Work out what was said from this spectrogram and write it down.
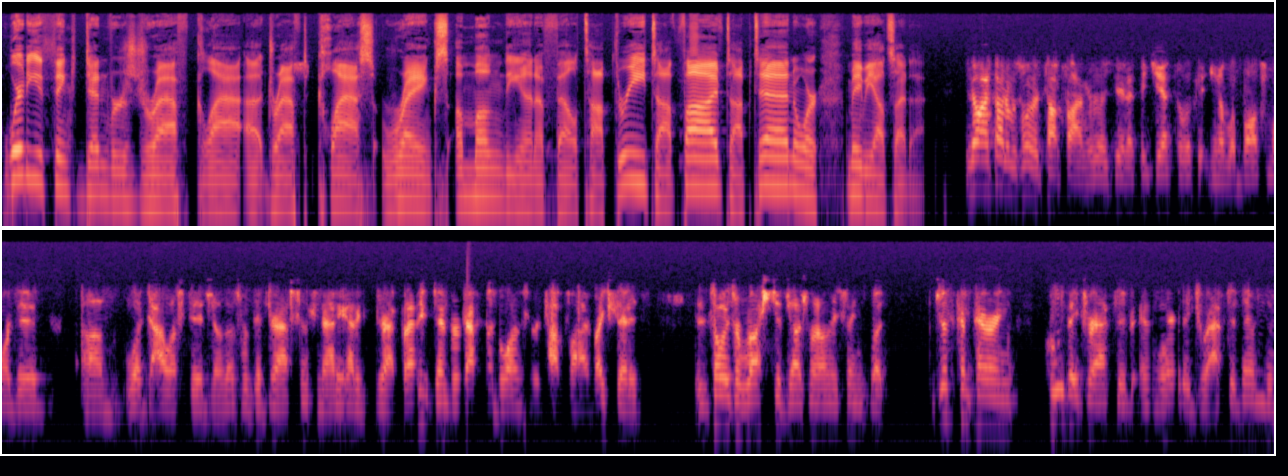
where do you think Denver's draft gla- uh, draft class ranks among the NFL? Top three, top five, top ten, or maybe outside of that? No, I thought it was one of the top five. I really did. I think you have to look at you know what Baltimore did, um, what Dallas did. You know those were good drafts. Cincinnati had a good draft, but I think Denver definitely belongs in the top five. Like I said, it's it's always a rush to judgment on these things, but just comparing who they drafted and where they drafted them, the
